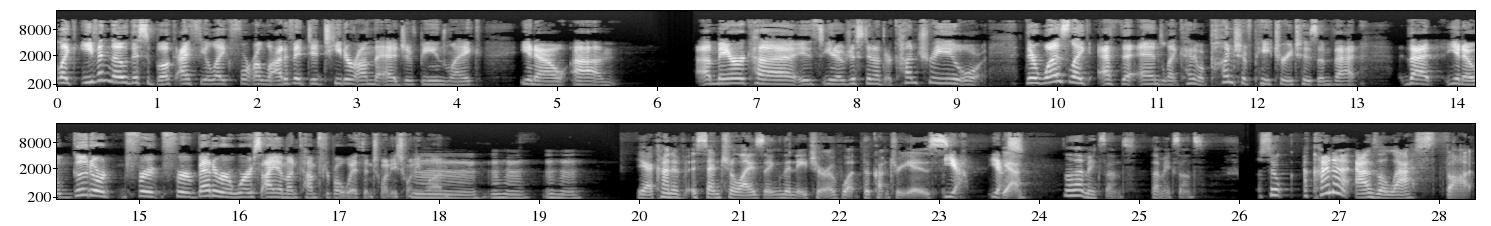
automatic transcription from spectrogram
like even though this book, I feel like for a lot of it did teeter on the edge of being like, you know, um, America is you know just another country, or there was like at the end like kind of a punch of patriotism that that you know good or for for better or worse i am uncomfortable with in 2021 Mm-hmm. Mm-hmm. Yeah, kind of essentializing the nature of what the country is. yeah yes Yeah. Well, that makes sense. That makes sense. So, kind of as a last thought,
